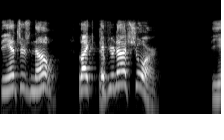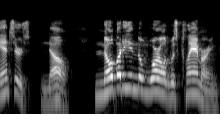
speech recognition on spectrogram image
the answer's no. Like, yep. if you're not sure, the answer's no. Nobody in the world was clamoring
